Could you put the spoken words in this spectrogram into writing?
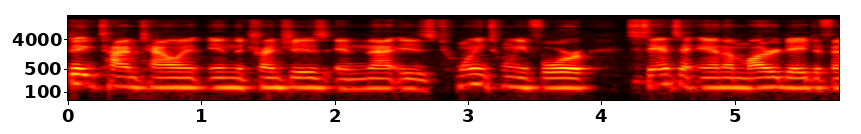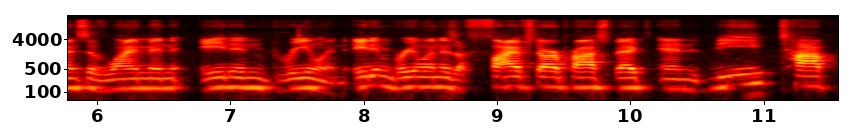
big time talent in the trenches, and that is 2024 Santa Ana Mater Dei defensive lineman Aydin Breland. Aydin Breland is a five star prospect and the top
